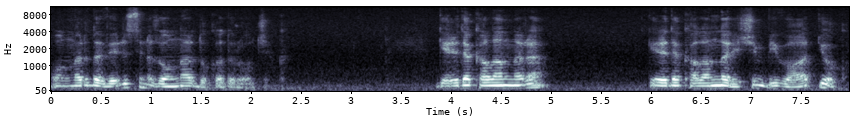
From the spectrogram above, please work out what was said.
onları da verirsiniz, onlar da kadar olacak. Geride kalanlara geride kalanlar için bir vaat yok.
